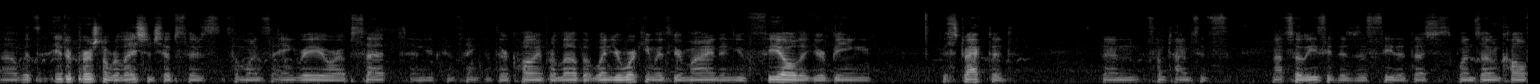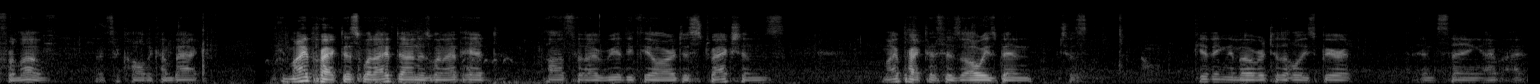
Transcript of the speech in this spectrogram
uh, with interpersonal relationships, there's someone's angry or upset and you can think that they're calling for love, but when you're working with your mind and you feel that you're being distracted, then sometimes it's not so easy to just see that that's one's own call for love. That's a call to come back. In my practice, what I've done is when I've had thoughts that I really feel are distractions, my practice has always been just giving them over to the Holy Spirit and saying, I, I,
